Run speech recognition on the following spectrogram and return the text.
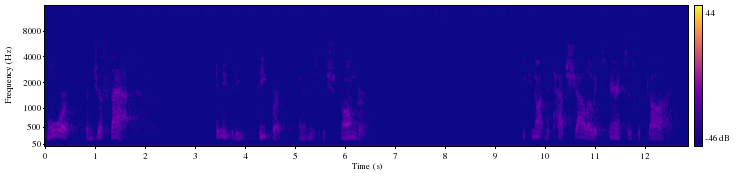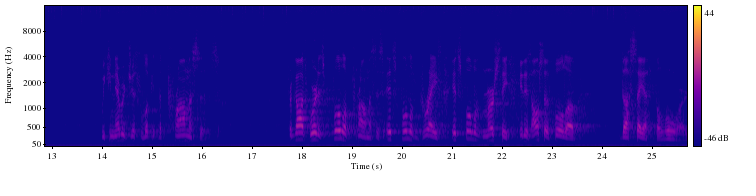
more than just that. It needs to be deeper and it needs to be stronger. We cannot just have shallow experiences with God. We can never just look at the promises. For God's word is full of promises, it's full of grace, it's full of mercy, it is also full of, Thus saith the Lord,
